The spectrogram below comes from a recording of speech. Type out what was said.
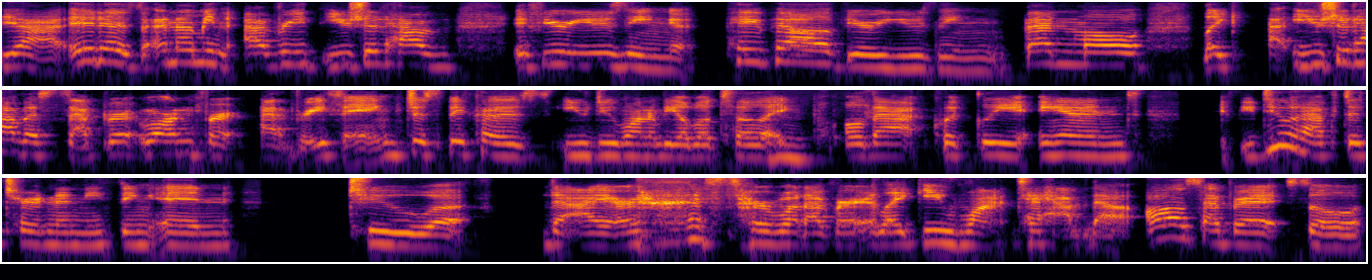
Yeah, it is. And I mean, every, you should have, if you're using PayPal, if you're using Venmo, like you should have a separate one for everything just because you do want to be able to like mm. pull that quickly. And if you do have to turn anything in to uh, the IRS or whatever, like you want to have that all separate. So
